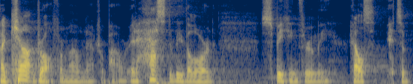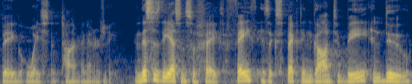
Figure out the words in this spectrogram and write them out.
I cannot draw from my own natural power. It has to be the Lord speaking through me, else, it's a big waste of time and energy. And this is the essence of faith. Faith is expecting God to be and do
